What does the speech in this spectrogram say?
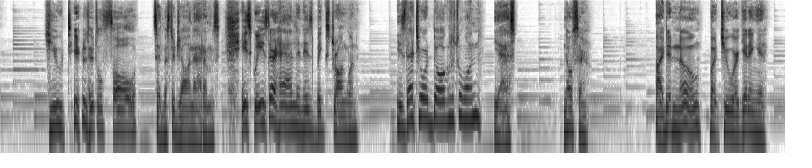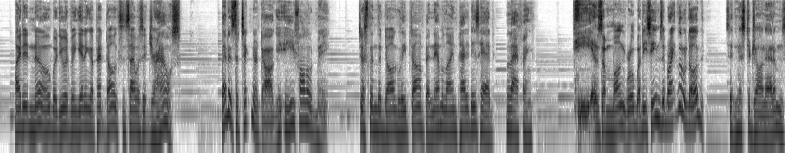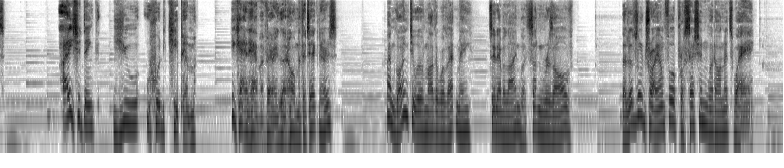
You dear little soul, said Mr. John Adams. He squeezed her hand in his big, strong one. Is that your dog, little one? he asked. No, sir. I didn't know, but you were getting it. I didn't know, but you had been getting a pet dog since I was at your house. That is the Tickner dog. He, followed me. Just then the dog leaped up, and Emmeline patted his head, laughing. He is a mongrel, but he seems a bright little dog, said Mr. John Adams. I should think you would keep him. He can't have a very good home at the Tickners. I'm going to if Mother will let me, said Emmeline with sudden resolve. The little triumphal procession went on its way.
